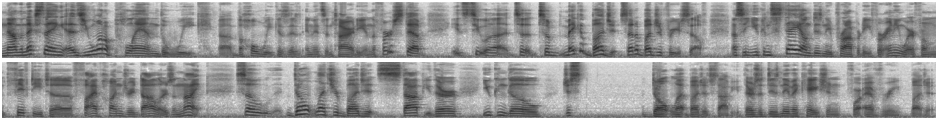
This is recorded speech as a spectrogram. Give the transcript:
Now the next thing is you want to plan the week, uh, the whole week is in its entirety. And the first step is to uh, to to make a budget. Set a budget for yourself. Now, see, you can stay on Disney property for anywhere from fifty to five hundred dollars a night. So don't let your budget stop you. There, you can go just don't let budget stop you. There's a Disney vacation for every budget.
